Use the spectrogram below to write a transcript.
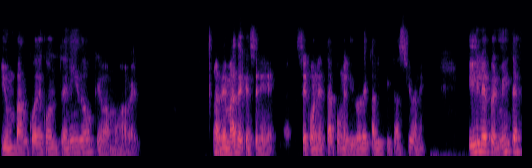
y un banco de contenido que vamos a ver. Además de que se, se conecta con el libro de calificaciones y le permite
